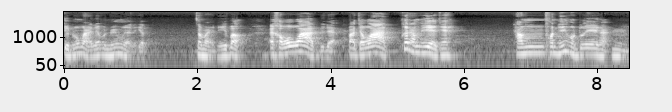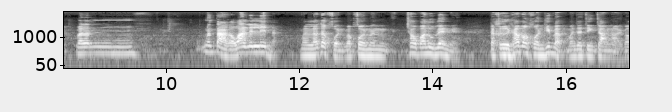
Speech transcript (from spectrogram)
จุดมุ่งหมายเนี่ยมันไม่เหมือนกับสมัยนี้เปล่าไอ้คำว่าวาดอยู่เนี่ยปาจะวาดเพื่อทำเพจไงทำคอนเทนต์ของตัวเองอะอืมมันมันต่างกับวาดเล่นๆอะ มันแล้วแต่คนบางคนมันชอบวาดรูปเล่นไงแต่คือถ้าบางคนที่แบบมันจะจริงจังหน่อยก็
